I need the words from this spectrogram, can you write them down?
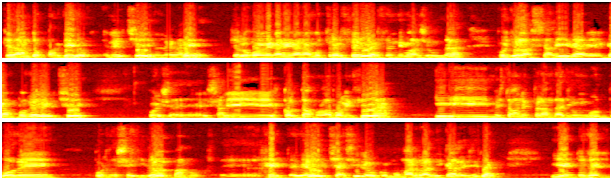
quedaban dos partidos, en Elche y en Leganés, que luego en Leganés ganamos 3-0 y ascendimos a la segunda. Pues yo la salida del campo del Elche, pues eh, salí escoltado por la policía y me estaban esperando allí un grupo de, pues de seguidores, vamos, de gente del Elche, así lo como más radicales y tal. Y entonces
